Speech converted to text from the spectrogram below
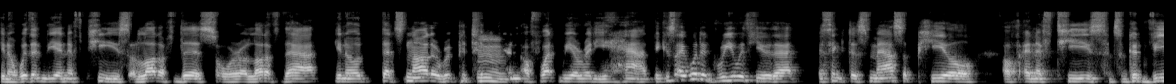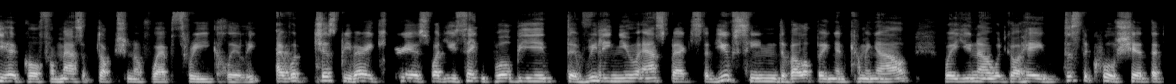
you know, within the NFTs a lot of this or a lot of that, you know, that's not a repetition mm. of what we already had. Because I would agree with you that I think this mass appeal of NFTs. It's a good vehicle for mass adoption of Web3, clearly. I would just be very curious what you think will be the really new aspects that you've seen developing and coming out, where you now would go, hey, this is the cool shit that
